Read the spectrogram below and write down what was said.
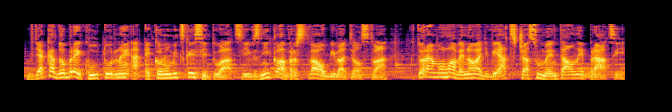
Vďaka dobrej kultúrnej a ekonomickej situácii vznikla vrstva obyvateľstva, ktorá mohla venovať viac času mentálnej práci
